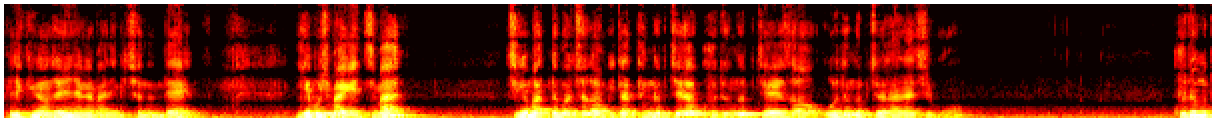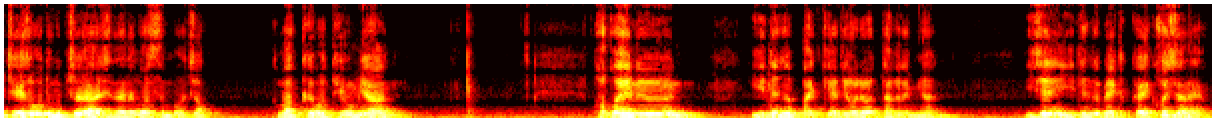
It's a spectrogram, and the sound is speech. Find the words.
굉장히 긍정적인 영향을 많이 미쳤는데 이게 보시면 알겠지만 지금 봤던 것처럼 일단 등급제가 9등급제에서 5등급제로 나눠지고 9등급제에서 5등급제로 나눠진다는 것은 뭐죠? 그만큼 어떻게 보면 과거에는 2등급 받기가 되게 어려웠다 그러면 이제는 2등급의 급각이 커지잖아요.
